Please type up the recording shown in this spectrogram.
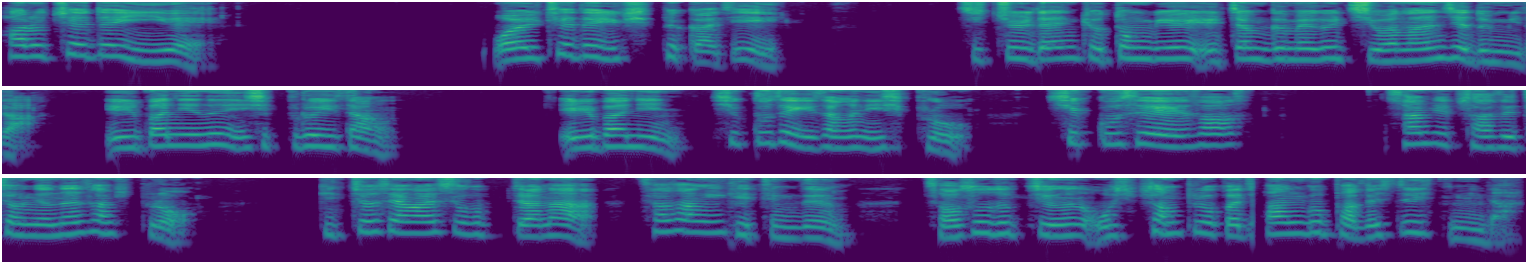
하루 최대 2회, 월 최대 60회까지 지출된 교통비의 일정 금액을 지원하는 제도입니다. 일반인은 20% 이상, 일반인 19세 이상은 20%, 19세에서 34세 청년은 30%, 기초생활수급자나 사상위 계층 등 저소득층은 53%까지 환급받을 수 있습니다.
